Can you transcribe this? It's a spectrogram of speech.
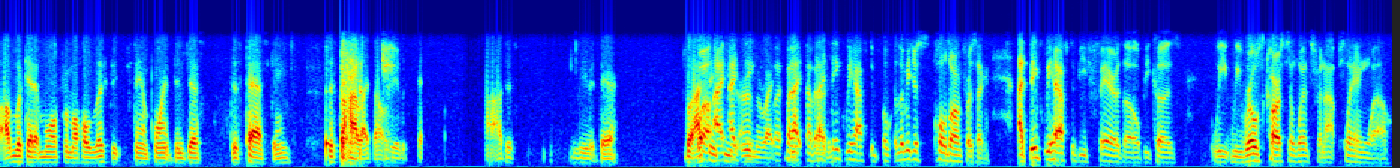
I'll look at it more from a holistic standpoint than just this past game. Just the highlights I was able to. I'll just leave it there. But well, I think he's I, earned think, the right. but, but I but I think we have to. oh, Let me just hold on for a second. I think we have to be fair though because we we roast Carson Wentz for not playing well,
